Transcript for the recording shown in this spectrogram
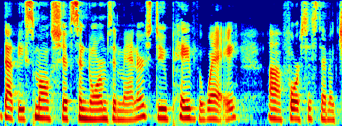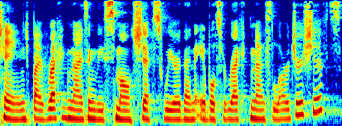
that these small shifts in norms and manners do pave the way uh, for systemic change. By recognizing these small shifts, we are then able to recognize larger shifts.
